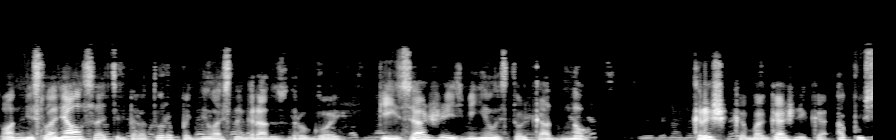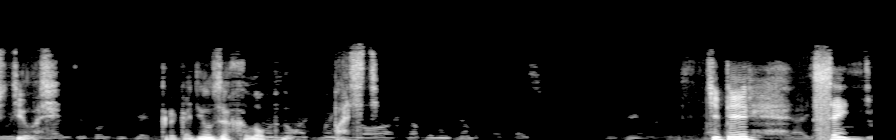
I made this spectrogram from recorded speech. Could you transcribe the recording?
Он не слонялся, а температура поднялась на градус другой. В пейзаже изменилось только одно. Крышка багажника опустилась. Крокодил захлопнул пасть. Теперь Сэнди.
